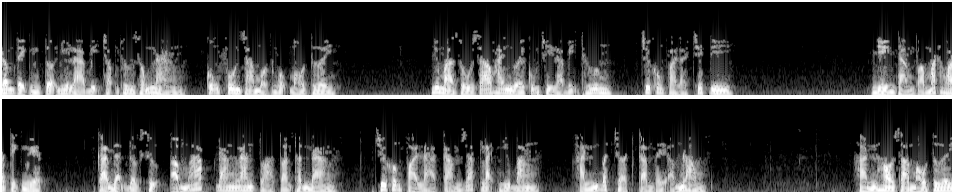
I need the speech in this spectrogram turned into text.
Lâm Tịch tựa như là bị trọng thương giống nàng, cũng phun ra một ngụm máu tươi. Nhưng mà dù sao hai người cũng chỉ là bị thương, chứ không phải là chết đi. Nhìn thẳng vào mắt Hoa Tịch Nguyệt, cảm nhận được sự ấm áp đang lan tỏa toàn thân nàng, chứ không phải là cảm giác lạnh như băng, hắn bất chợt cảm thấy ấm lòng. Hắn ho ra máu tươi,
